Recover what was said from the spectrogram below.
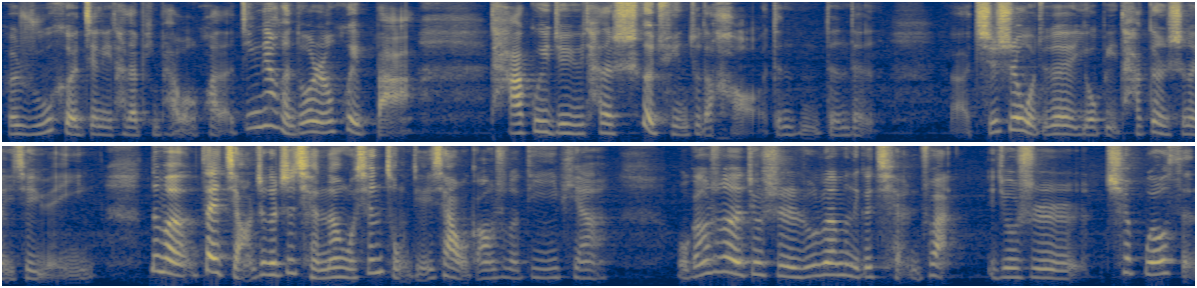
和如何建立他的品牌文化的？今天很多人会把他归结于他的社群做得好，等等等等。呃，其实我觉得有比他更深的一些原因。那么在讲这个之前呢，我先总结一下我刚刚说的第一篇啊。我刚刚说的就是 Lululemon 的一个前传，也就是 Chip Wilson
